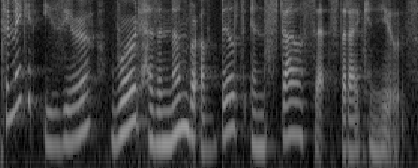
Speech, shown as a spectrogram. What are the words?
To make it easier, Word has a number of built-in style sets that I can use.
